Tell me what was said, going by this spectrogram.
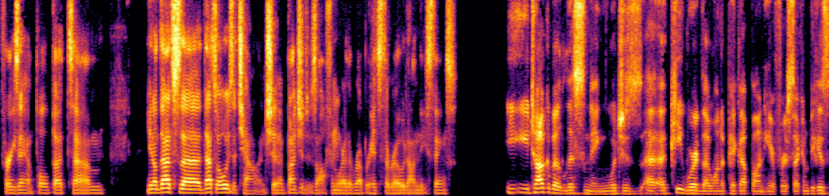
for example. But um, you know, that's uh, that's always a challenge. Uh, budget is often where the rubber hits the road on these things you talk about listening, which is a, key word that I want to pick up on here for a second, because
